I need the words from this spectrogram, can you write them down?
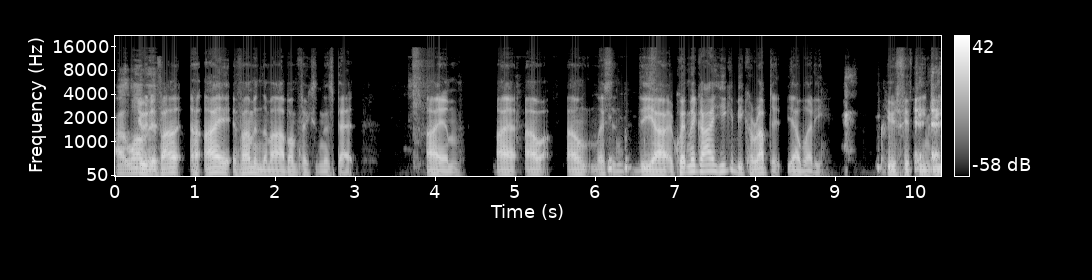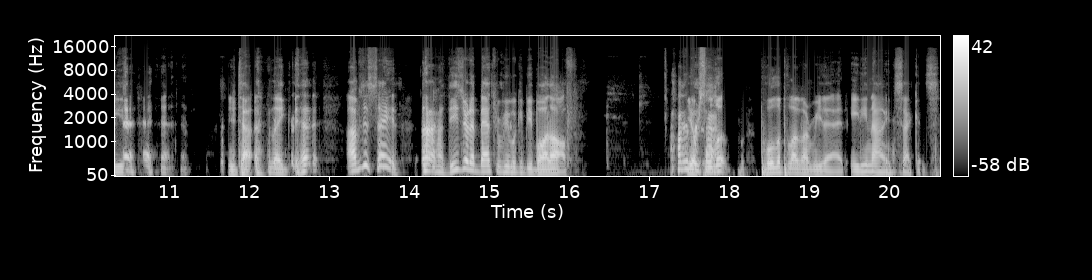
I love Dude, it. if I I if I'm in the mob, I'm fixing this bet. I am. I I I don't listen. The uh, equipment guy, he could be corrupted. Yeah, buddy. Here's 15 G's. You tell like I'm just saying. these are the bets where people can be bought off. Yo, 100%. pull, the, pull the plug on Reba at 89 seconds.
